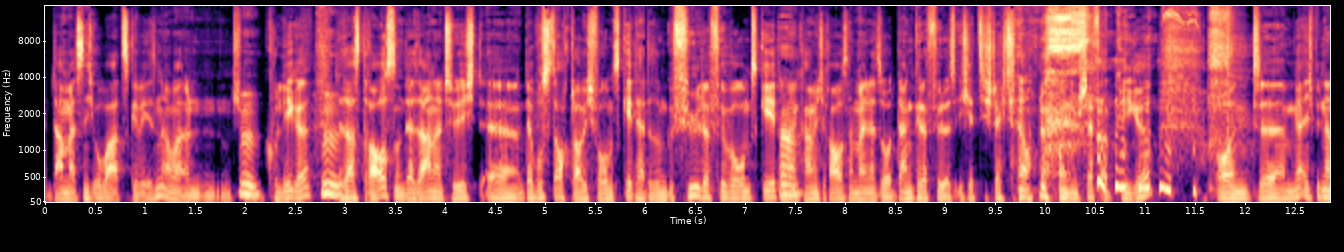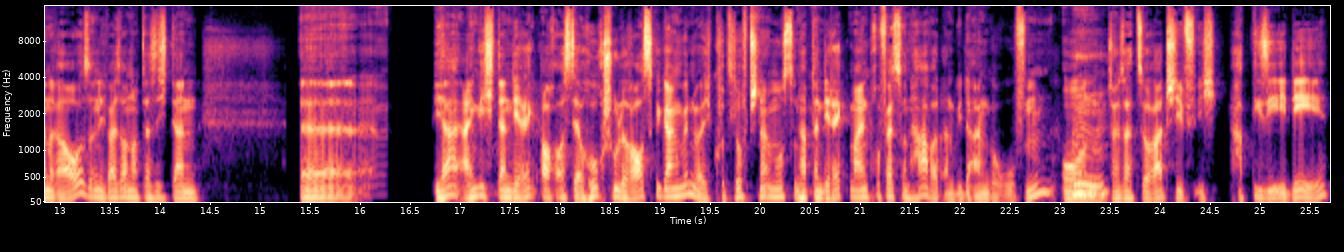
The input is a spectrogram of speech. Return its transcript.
damals nicht Oberarzt gewesen, aber ein, mhm. Kollege, mhm. der saß draußen und der sah natürlich, äh, der wusste auch, glaube ich, worum es geht, er hatte so ein Gefühl dafür, worum es geht. Und dann kam ich raus und meinte so, danke dafür, dass ich jetzt die schlechte Laune von dem Chef abkriege. und ähm, ja, ich bin dann raus und ich weiß auch noch, dass ich dann äh, ja, eigentlich dann direkt auch aus der Hochschule rausgegangen bin, weil ich kurz Luft schnappen musste und habe dann direkt meinen Professor in Harvard an wieder angerufen und mhm. dann sagt so Rajiv, ich habe diese Idee,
